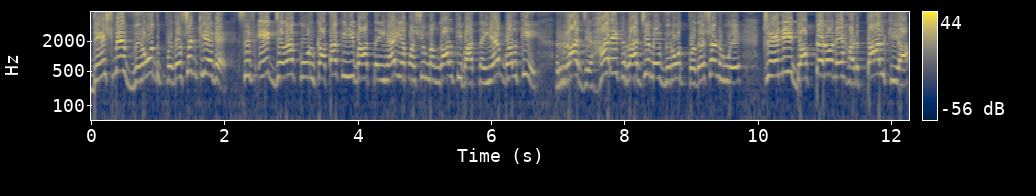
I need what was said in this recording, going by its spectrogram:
देश में विरोध प्रदर्शन किए गए। सिर्फ़ एक जगह कोलकाता की ही बात नहीं है या पश्चिम बंगाल की बात नहीं है, बल्कि राज्य, हर एक राज्य में विरोध प्रदर्शन हुए। ट्रेनी डॉक्टरों ने हड़ताल किया।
